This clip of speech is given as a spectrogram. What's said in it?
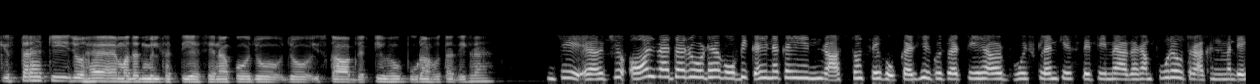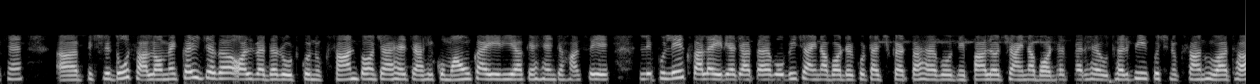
किस तरह की जो है मदद मिल सकती है सेना को जो जो इसका ऑब्जेक्टिव है वो पूरा होता दिख रहा है? जी जो ऑल वेदर रोड है, वो भी कहीं ना कहीं इन रास्तों से होकर ही गुजरती है और भूस्खलन की स्थिति में अगर हम पूरे उत्तराखंड में देखें पिछले दो सालों में कई जगह ऑल वेदर रोड को नुकसान पहुँचा है, चाहे कुमाऊं का एरिया कहें, जहाँ से लिपुलेक वाला एरिया जाता है, वो भी चाइना बॉर्डर को टच करता है, वो नेपाल और चाइना बॉर्डर पर है, उधर भी कुछ नुकसान हुआ था।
